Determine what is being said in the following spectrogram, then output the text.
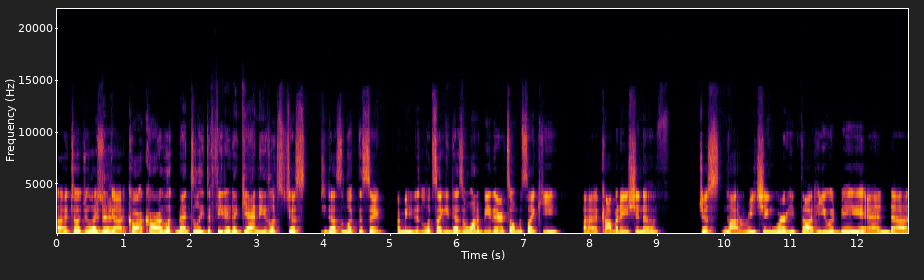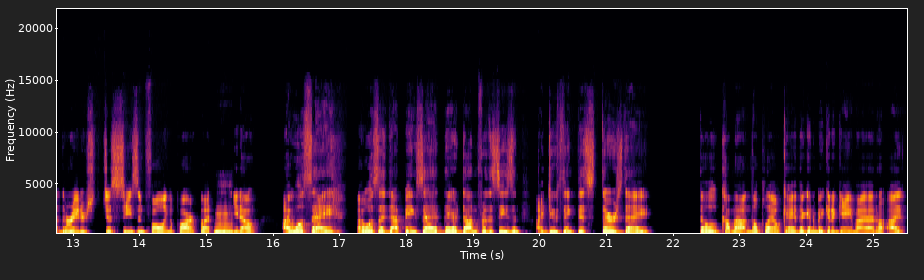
I told you last You week. Uh, Carr, Carr looked mentally defeated again. He looks just he doesn't look the same. I mean, it looks like he doesn't want to be there. It's almost like he a combination of just not reaching where he thought he would be, and uh, the Raiders just season falling apart. But Mm-hmm. you know, I will say, I will say that being said, they are done for the season. I do think this Thursday they'll come out and they'll play okay. They're going to make it a game. I, I don't. I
